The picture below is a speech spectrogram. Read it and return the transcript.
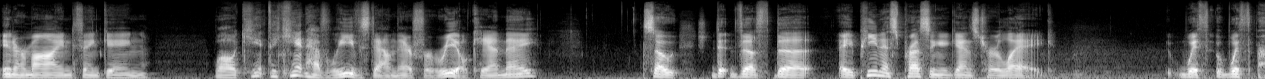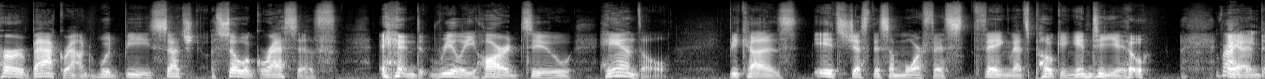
in her mind thinking well it can't they can't have leaves down there for real can they? So the the the a penis pressing against her leg with with her background would be such so aggressive and really hard to handle because it's just this amorphous thing that's poking into you. Right. And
